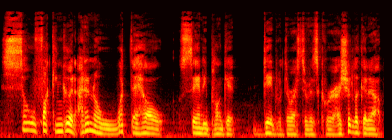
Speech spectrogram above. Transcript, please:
So fucking good. I don't know what the hell Sandy Plunkett did with the rest of his career. I should look it up.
